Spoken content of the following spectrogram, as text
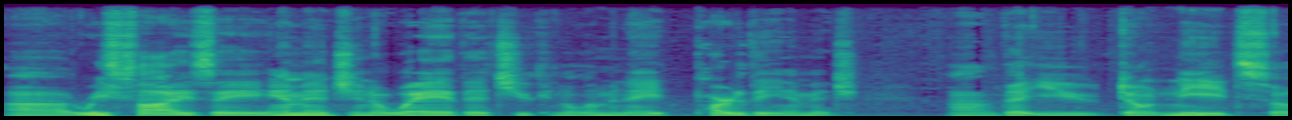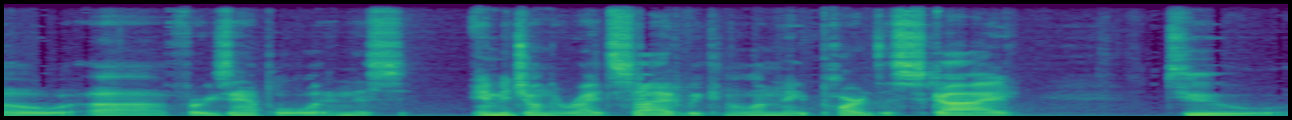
uh, resize a image in a way that you can eliminate part of the image uh, that you don't need. So uh, for example, in this image on the right side, we can eliminate part of the sky. To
